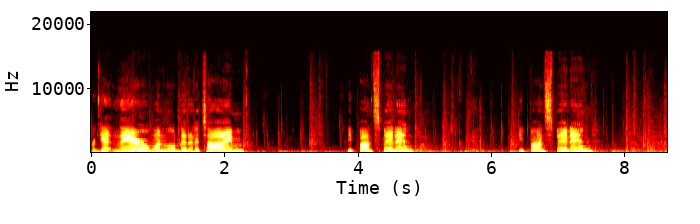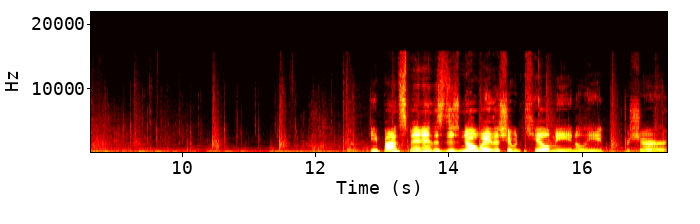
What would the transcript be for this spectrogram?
We're getting there, one little bit at a time. Keep on spinning. Keep on spinning. Keep on spinning. There's, there's no way. This shit would kill me in Elite. For sure.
